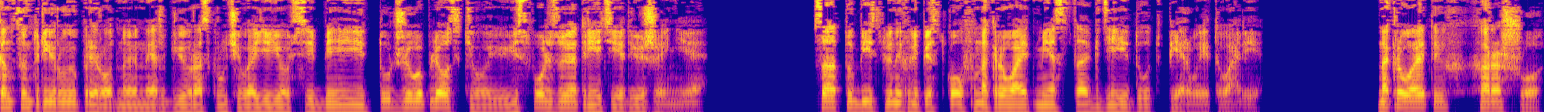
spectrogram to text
Концентрирую природную энергию, раскручивая ее в себе и тут же выплескиваю, используя третье движение. Сад убийственных лепестков накрывает место, где идут первые твари. Накрывает их хорошо.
